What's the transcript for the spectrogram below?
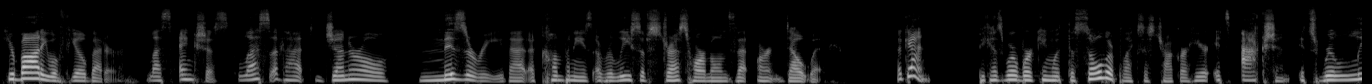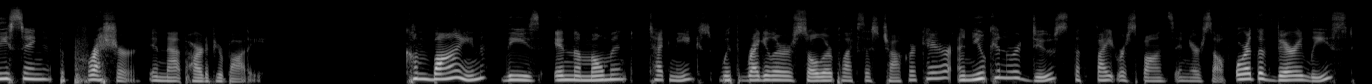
your body will feel better, less anxious, less of that general misery that accompanies a release of stress hormones that aren't dealt with. Again, because we're working with the solar plexus chakra here, it's action, it's releasing the pressure in that part of your body. Combine these in the moment techniques with regular solar plexus chakra care, and you can reduce the fight response in yourself, or at the very least,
